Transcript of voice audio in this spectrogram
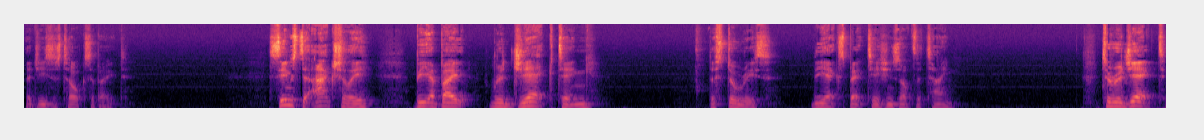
that Jesus talks about seems to actually be about rejecting the stories, the expectations of the time. To reject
